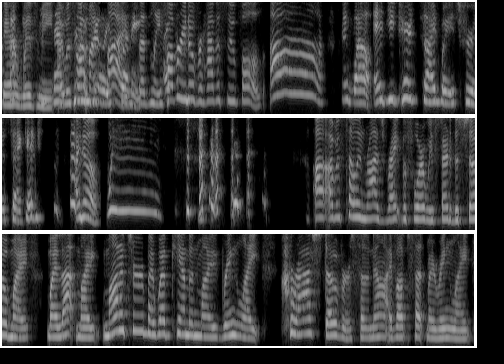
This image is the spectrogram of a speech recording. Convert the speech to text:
bear with me. I was on my really side funny. suddenly hovering I, over havasu falls. Ah! Well and you turned sideways for a second. I know. Wee. uh, I was telling Roz right before we started the show, my my lap, my monitor, my webcam, and my ring light crashed over. So now I've upset my ring light,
